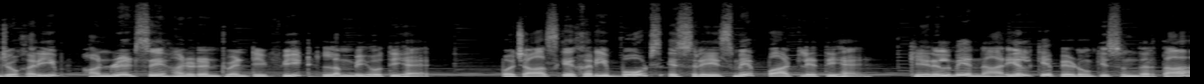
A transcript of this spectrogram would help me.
जो करीब 100 से 120 फीट लंबी होती है। 50 के करीब बोट्स इस रेस में पार्ट लेती हैं। केरल में नारियल के पेड़ों की सुंदरता,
